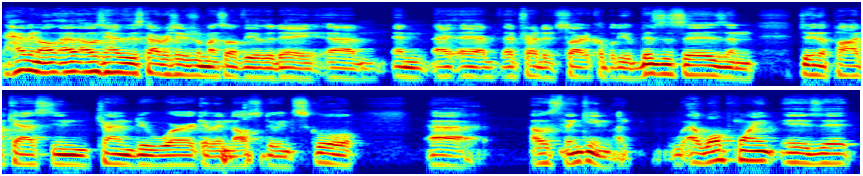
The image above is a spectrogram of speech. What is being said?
having all I, was having this conversation with myself the other day, um, and I, I've, I've tried to start a couple new businesses and doing the podcasting, trying to do work, and then also doing school. Uh, I was thinking, like, at what point is it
